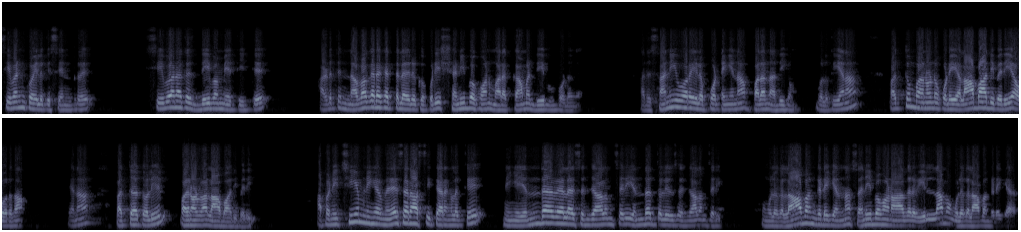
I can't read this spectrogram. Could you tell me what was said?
சிவன் கோயிலுக்கு சென்று சிவனுக்கு தீபம் ஏற்றிட்டு அடுத்து நவகிரகத்தில் இருக்கக்கூடிய சனி பகவான் மறக்காமல் தீபம் போடுங்க. அது சனி உரையில் போட்டிங்கன்னா பலன் அதிகம் உங்களுக்கு. ஏன்னா பத்தும் பதினொன்று கூடிய லாபாதிபதியே அவர் தான் ஏன்னா பத்து தொழில் பதினொன்று லாபாதிபதி. அப்ப நிச்சயம் நீங்க மேசராசிக்காரங்களுக்கு நீங்க எந்த வேலை செஞ்சாலும் சரி எந்த தொழில் செஞ்சாலும் சரி உங்களுக்கு லாபம் கிடைக்கணும்னா சனி பகவான் ஆதரவு இல்லாம உங்களுக்கு லாபம் கிடைக்காது.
